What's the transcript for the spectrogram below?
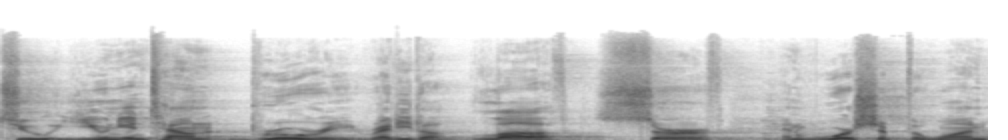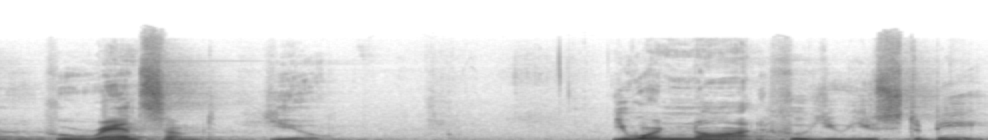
to Uniontown Brewery ready to love, serve, and worship the one who ransomed you. You are not who you used to be.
